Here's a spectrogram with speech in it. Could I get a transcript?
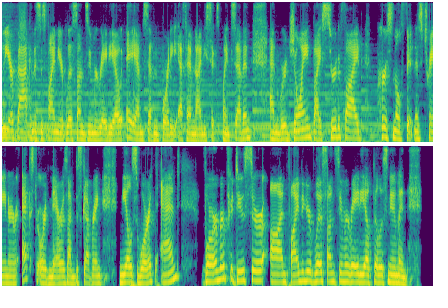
We are back, and this is Finding Your Bliss on Zoomer Radio, AM 740, FM 96.7. And we're joined by certified personal fitness trainer extraordinaire, as I'm discovering, Neil Zwarth, and former producer on Finding Your Bliss on Zoomer Radio, Phyllis Newman.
